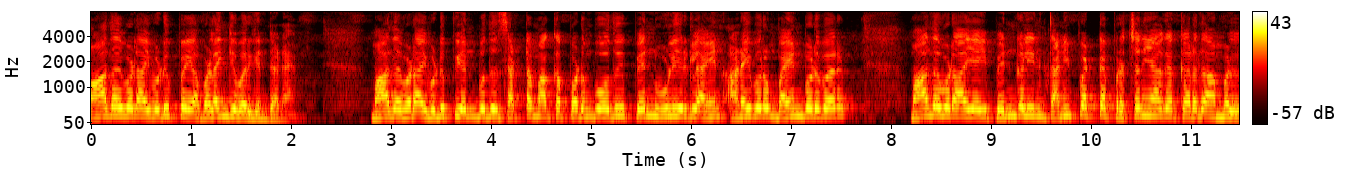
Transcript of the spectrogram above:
மாதவிடாய் விடுப்பை வழங்கி வருகின்றன. மாதவிடாய் விடுப்பு என்பது சட்டமாக்கப்படும் போது பெண் ஊழியர்கள் அயன் அனைவரும் பயன்படுவர். மாதவிடாயை பெண்களின் தனிப்பட்ட பிரச்சனையாக கருதாமல்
